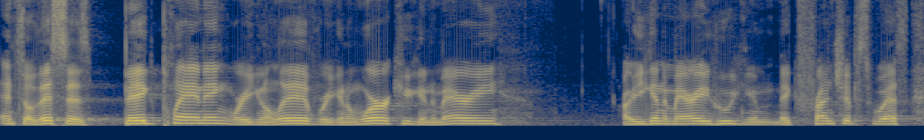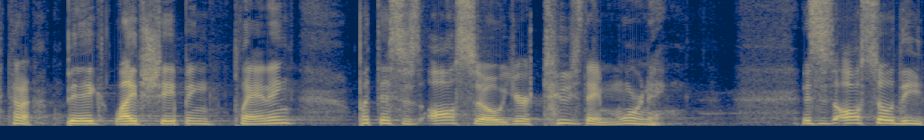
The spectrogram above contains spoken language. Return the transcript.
And so, this is big planning where you're going to live, where you're going to work, who you're going to marry, are you going to marry who you can make friendships with? Kind of big, life shaping planning. But this is also your Tuesday morning. This is also the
